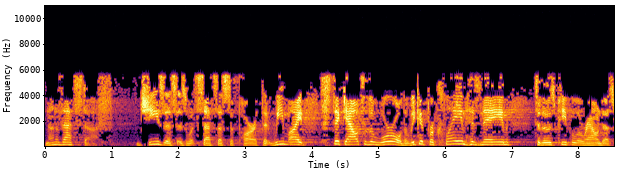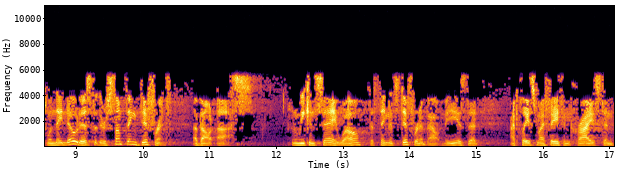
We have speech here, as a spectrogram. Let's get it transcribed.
none of that stuff. Jesus is what sets us apart, that we might stick out to the world, that we could proclaim his name to those people around us when they notice that there's something different about us. And we can say, well, the thing that's different about me is that I place my faith in Christ, and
